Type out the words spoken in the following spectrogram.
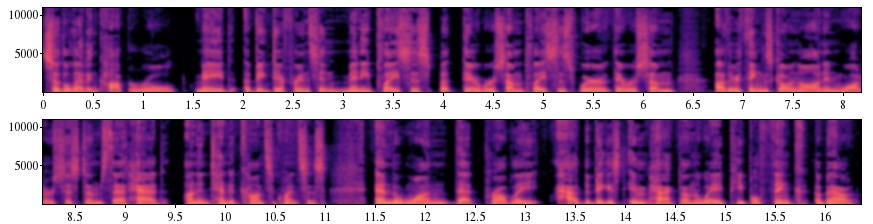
So the lead and copper rule made a big difference in many places, but there were some places where there were some other things going on in water systems that had unintended consequences. And the one that probably had the biggest impact on the way people think about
